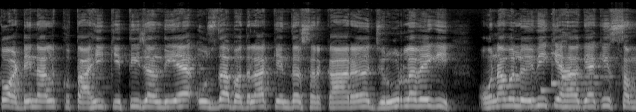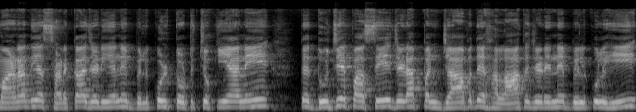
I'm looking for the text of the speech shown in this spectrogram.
ਤੁਹਾਡੇ ਨਾਲ ਕੁਤਾਹੀ ਕੀਤੀ ਜਾਂਦੀ ਹੈ, ਉਸ ਦਾ ਬਦਲਾ ਕੇਂਦਰ ਸਰਕਾਰ ਜ਼ਰੂਰ ਲਵੇਗੀ। ਉਹਨਾਂ ਵੱਲੋਂ ਇਹ ਵੀ ਕਿਹਾ ਗਿਆ ਕਿ ਸਮਾਣਾ ਦੀਆਂ ਸੜਕਾਂ ਜਿਹੜੀਆਂ ਨੇ ਬਿਲਕੁਲ ਟੁੱਟ ਚੁੱਕੀਆਂ ਨੇ ਤੇ ਦੂਜੇ ਪਾਸੇ ਜਿਹੜਾ ਪੰਜਾਬ ਦੇ ਹਾਲਾਤ ਜਿਹੜੇ ਨੇ ਬਿਲਕੁਲ ਹੀ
